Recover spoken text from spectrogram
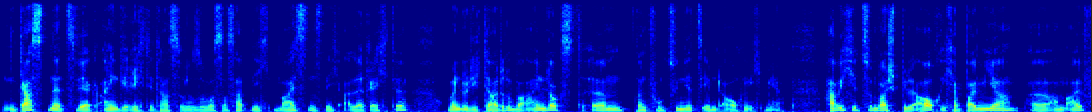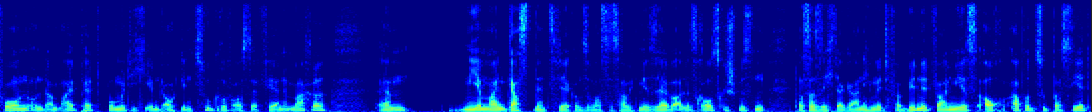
ein Gastnetzwerk eingerichtet hast oder sowas, das hat nicht, meistens nicht alle Rechte. Und wenn du dich darüber einloggst, ähm, dann funktioniert es eben auch nicht mehr. Habe ich hier zum Beispiel auch. Ich habe bei mir äh, am iPhone und am iPad, womit ich eben auch den Zugriff aus der Ferne mache, ähm, mir mein Gastnetzwerk und sowas, das habe ich mir selber alles rausgeschmissen, dass er sich da gar nicht mit verbindet, weil mir ist auch ab und zu passiert,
